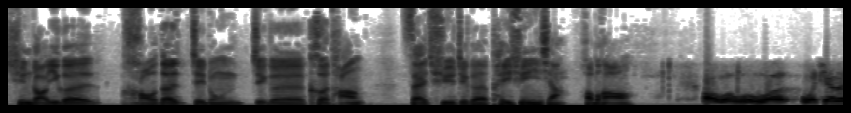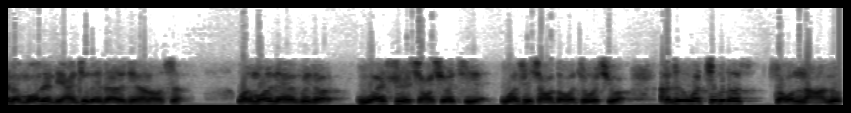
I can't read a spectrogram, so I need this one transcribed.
寻找一个好的这种这个课堂，再去这个培训一下，好不好？哦，我我我我现在的矛盾点就在这儿，金山老师。我的矛盾点就是，我是想学习，我是想找这个学，可是我知不道找哪个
